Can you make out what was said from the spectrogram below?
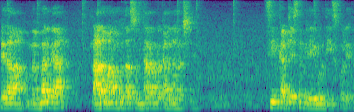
లేదా మెంబర్గా రాధా మనోహర్ దాస్ ఉంటారని కూడా కథనాలు వచ్చినాయి సీన్ కట్ చేస్తే మీరు ఏది కూడా తీసుకోలేదు.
